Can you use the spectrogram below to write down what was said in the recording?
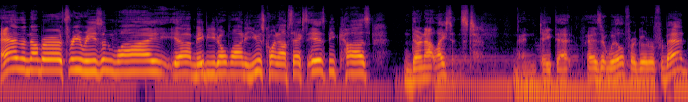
And the number three reason why maybe you don't want to use CoinOpsX is because they're not licensed. And take that as it will for good or for bad.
